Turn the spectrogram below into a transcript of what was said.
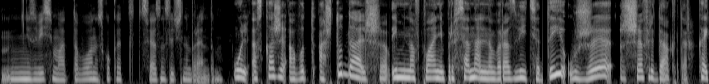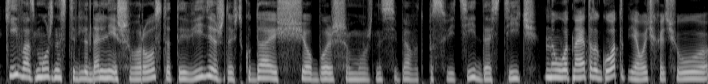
независимо от того, насколько это связано с личным брендом. Оль, а скажи, а вот а что дальше именно в плане профессионального развития? Ты уже шеф-редактор. Какие возможности для дальнейшего роста ты видишь? То есть куда еще больше можно себя вот посвятить, достичь? Ну вот на этот год я очень хочу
